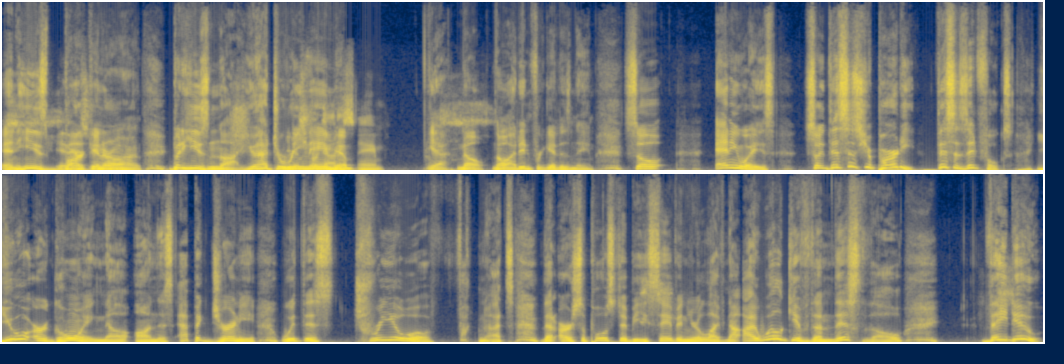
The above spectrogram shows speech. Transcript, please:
and he's is barking around. But he's not. You had to rename him. Yeah, no, no, I didn't forget his name. So, anyways, so this is your party. This is it, folks. You are going now on this epic journey with this trio of fucknuts that are supposed to be saving your life. Now, I will give them this though. They do.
